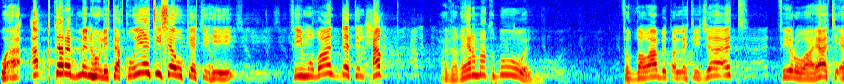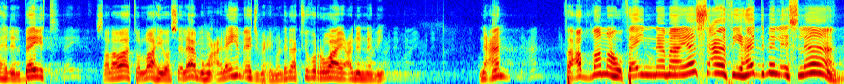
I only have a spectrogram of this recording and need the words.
وأقترب منه لتقوية شوكته في مضادة الحق هذا غير مقبول. في الضوابط التي جاءت في روايات أهل البيت صلوات الله وسلامه عليهم أجمعين ولذلك شوفوا الرواية عن النبي. نعم. فعظمه فإنما يسعى في هدم الإسلام.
